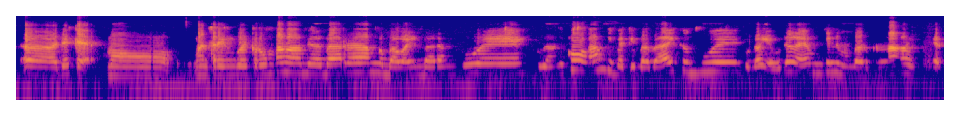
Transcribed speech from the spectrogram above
Eh, dia kayak mau nganterin gue ke rumah ngambil barang ngebawain barang gue. Gue bilang kok orang tiba-tiba baik ke gue? Gue bilang ya udah lah ya mungkin emang baru kenal kayak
